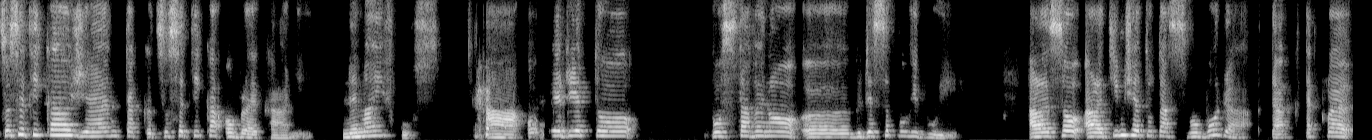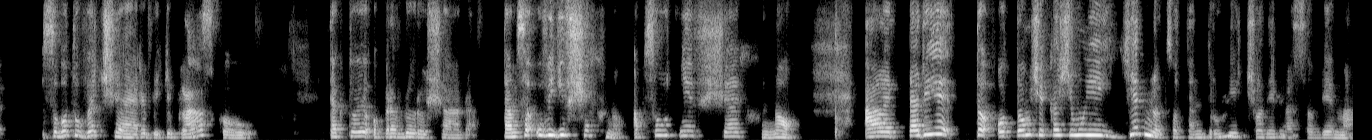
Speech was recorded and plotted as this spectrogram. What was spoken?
co se týká žen, tak co se týká oblékání, nemají vkus. A opět je to postaveno, eh, kde se pohybují. Ale, jsou, ale tím, že je tu ta svoboda, tak takhle sobotu večer být v Glasgow, tak to je opravdu rošáda. Tam se uvidí všechno, absolutně všechno. Ale tady je to o tom, že každému je jedno, co ten druhý člověk na sobě má.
